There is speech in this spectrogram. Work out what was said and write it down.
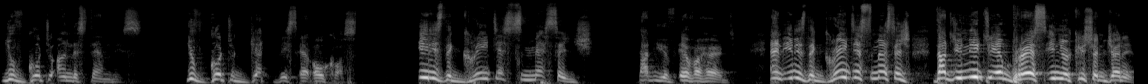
You've got to understand this. You've got to get this at all cost. It is the greatest message that you've ever heard. And it is the greatest message that you need to embrace in your Christian journey.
